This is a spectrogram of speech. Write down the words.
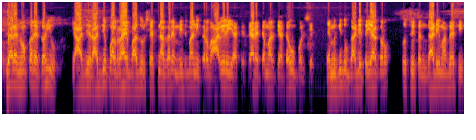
જ્યારે નોકરે કહ્યું કે આજે રાજ્યપાલ રાય બહાદુર શેઠના ઘરે મિજબાની કરવા આવી રહ્યા છે, ત્યારે તમારે ત્યાં જવું પડશે. એમ કીધું, ગાડી તૈયાર કરો. પૃથ્વીચંદ ગાડીમાં બેસી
